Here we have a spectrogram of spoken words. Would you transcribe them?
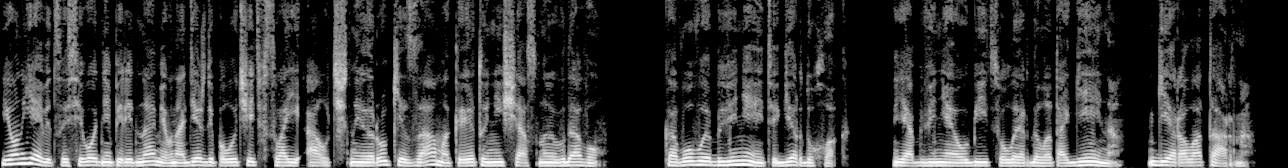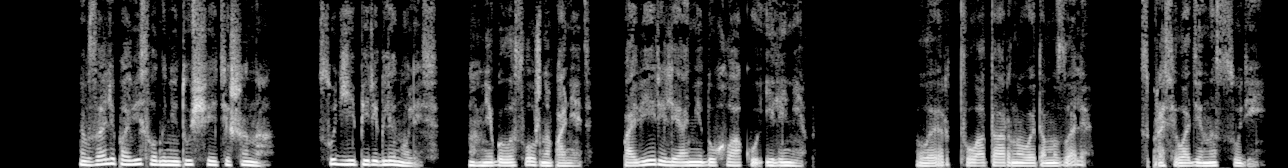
и он явится сегодня перед нами в надежде получить в свои алчные руки замок и эту несчастную вдову. Кого вы обвиняете, Гердухлак? Я обвиняю убийцу Лэрда Латагейна, Гера Латарна. В зале повисла гнетущая тишина. Судьи переглянулись, но мне было сложно понять, поверили они Духлаку или нет. «Лэрд Латарну в этом зале?» — спросил один из судей.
